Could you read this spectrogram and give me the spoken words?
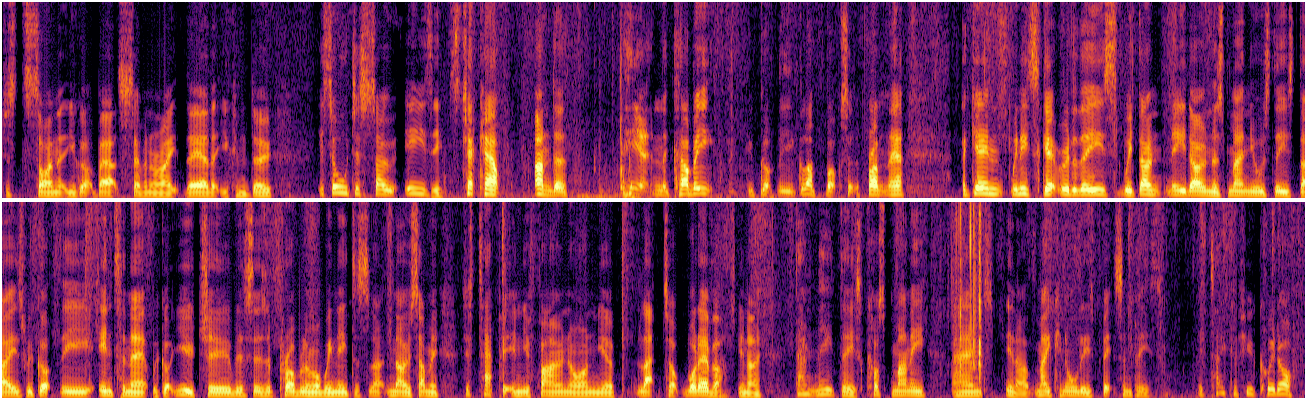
Just sign that you've got about seven or eight there that you can do. It's all just so easy. Let's check out under here in the cubby. You've got the glove box at the front there. Again, we need to get rid of these. We don't need owner's manuals these days. We've got the internet, we've got YouTube. If there's a problem or we need to know something, just tap it in your phone or on your laptop, whatever, you know. Don't need these, cost money and, you know, making all these bits and pieces. It take a few quid off.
